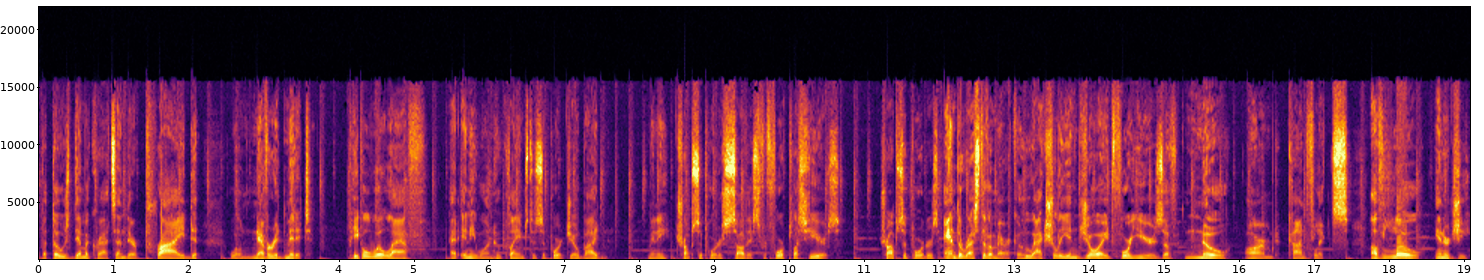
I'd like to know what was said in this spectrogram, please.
but those Democrats and their pride will never admit it. People will laugh at anyone who claims to support Joe Biden. Many Trump supporters saw this for four plus years. Trump supporters and the rest of America who actually enjoyed four years of no armed conflicts, of low energy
